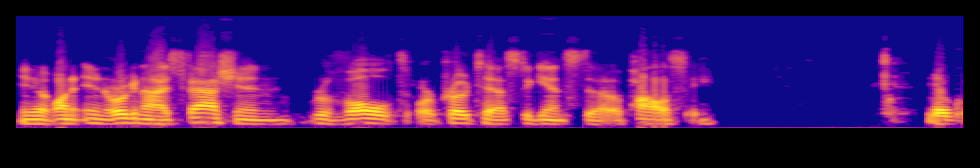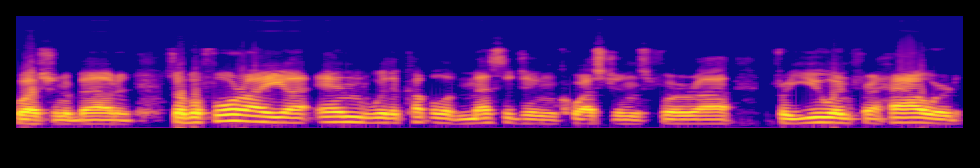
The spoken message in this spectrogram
you know on in an organized fashion revolt or protest against a, a policy no question about it. So before I uh, end with a couple of messaging questions for uh, for you and for Howard,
